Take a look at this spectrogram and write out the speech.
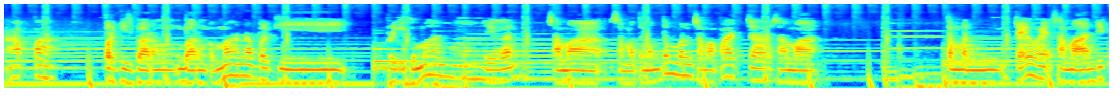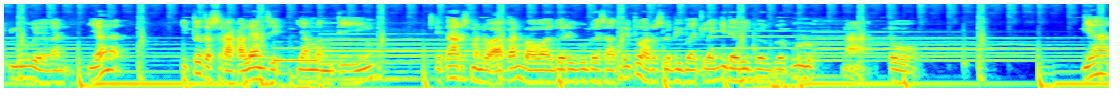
apa pergi bareng bareng ke mana pergi pergi ke mana ya kan? Sama sama teman-teman sama pacar sama temen cewek sama adik lu ya kan? Ya itu terserah kalian sih. Yang penting kita harus mendoakan bahwa 2021 itu harus lebih baik lagi dari 2020 nah tuh ya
